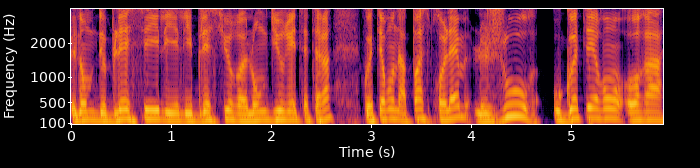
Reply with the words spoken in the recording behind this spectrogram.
le nombre de blessés, les, les blessures longue durée, etc., Gotteron n'a pas ce problème. Le jour où Gotteron aura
